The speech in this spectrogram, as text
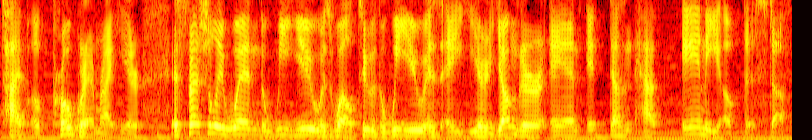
type of program right here. Especially when the Wii U as well too. The Wii U is a year younger and it doesn't have any of this stuff.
